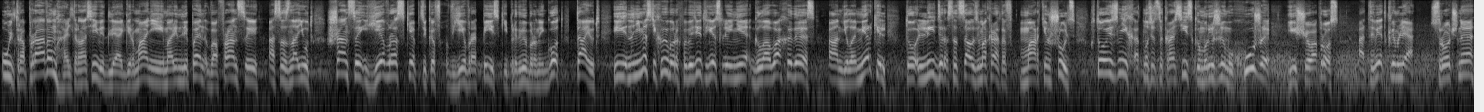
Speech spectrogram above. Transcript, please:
ультраправым, альтернативе для Германии Марин Ле Пен во Франции осознают, шансы евроскептиков в европейский предвыборный год тают. И на немецких выборах победит, если не глава ХДС Ангела Меркель, то лидер социал-демократов Мартин Шульц. Кто из них относится к российскому режиму хуже? Еще вопрос. Ответ Кремля – срочное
